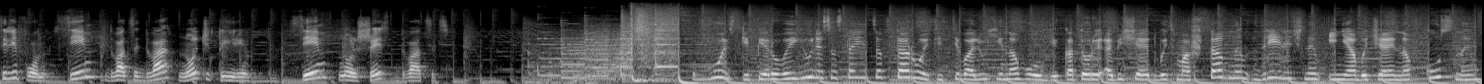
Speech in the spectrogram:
телефон 7 22 04 7 06 20. Вольске 1 июля состоится второй фестиваль ухи на Волге, который обещает быть масштабным, зрелищным и необычайно вкусным.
